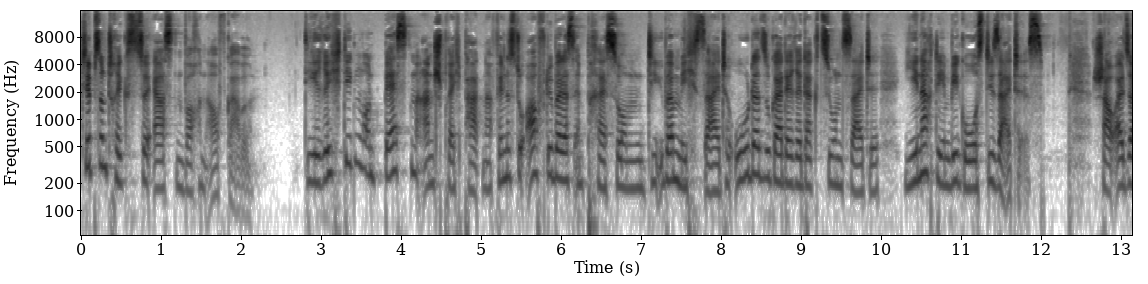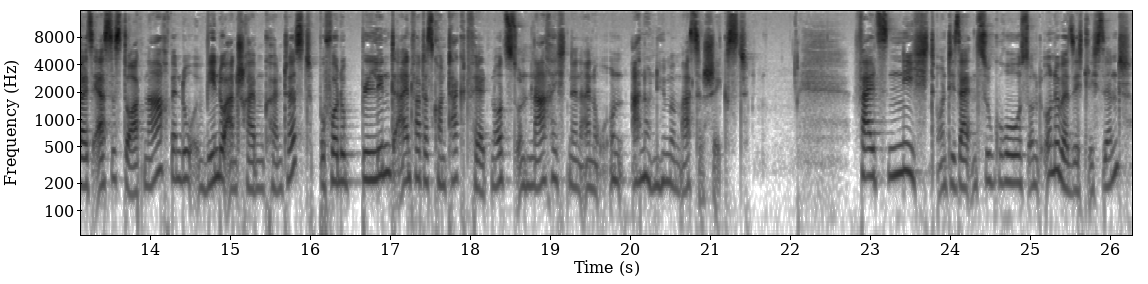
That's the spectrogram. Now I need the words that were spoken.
Tipps und Tricks zur ersten Wochenaufgabe. Die richtigen und besten Ansprechpartner findest du oft über das Impressum, die Über mich Seite oder sogar der Redaktionsseite, je nachdem wie groß die Seite ist. Schau also als erstes dort nach, wenn du, wen du anschreiben könntest, bevor du blind einfach das Kontaktfeld nutzt und Nachrichten in eine anonyme Masse schickst. Falls nicht und die Seiten zu groß und unübersichtlich sind,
